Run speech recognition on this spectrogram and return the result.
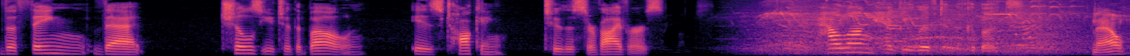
the thing that chills you to the bone is talking to the survivors. How long had you lived in the kibbutz? Now,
